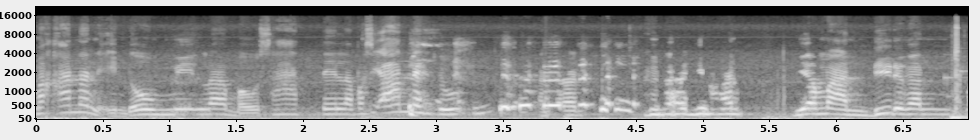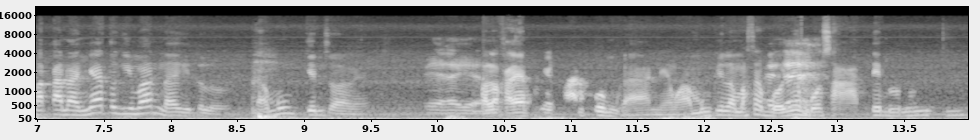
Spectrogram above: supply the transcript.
makanan Indomie lah, bau sate lah, pasti aneh tuh. Antara, antara gimana dia mandi dengan makanannya atau gimana gitu loh. Nggak mungkin soalnya. Iya, iya. Kalau kalian pakai parfum kan, ya nggak mungkin lah masa baunya bau sate bau mungkin.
